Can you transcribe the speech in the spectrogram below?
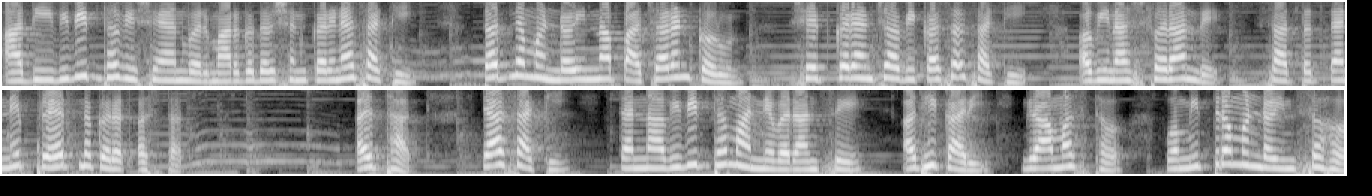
आदी विविध विषयांवर मार्गदर्शन करण्यासाठी तज्ज्ञ मंडळींना पाचारण करून शेतकऱ्यांच्या विकासासाठी अविनाश फरांदे सातत्याने प्रयत्न करत असतात. अर्थात त्यासाठी त्यांना विविध मान्यवरांचे अधिकारी ग्रामस्थ व मित्रमंडळींसह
